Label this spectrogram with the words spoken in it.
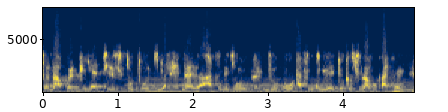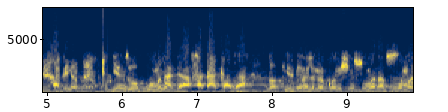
sannan akwai PHC tutoki na asibitin duku asibitin mai duka suna buƙatar abin yanzu muna da haɗaka da North East Development Commission su ma za su zama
